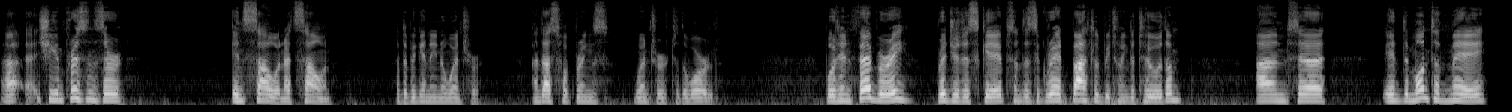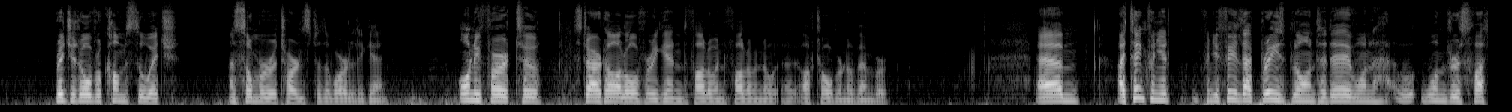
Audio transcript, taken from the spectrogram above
Uh, she imprisons her in Samhain, at Samhain, at the beginning of winter, and that's what brings winter to the world. But in February, Bridget escapes and there's a great battle between the two of them. And uh, in the month of May, Bridget overcomes the witch and summer returns to the world again. Only for it to start all over again the following, following uh, October, November. Um, I think when you when you feel that breeze blowing today, one wonders what,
